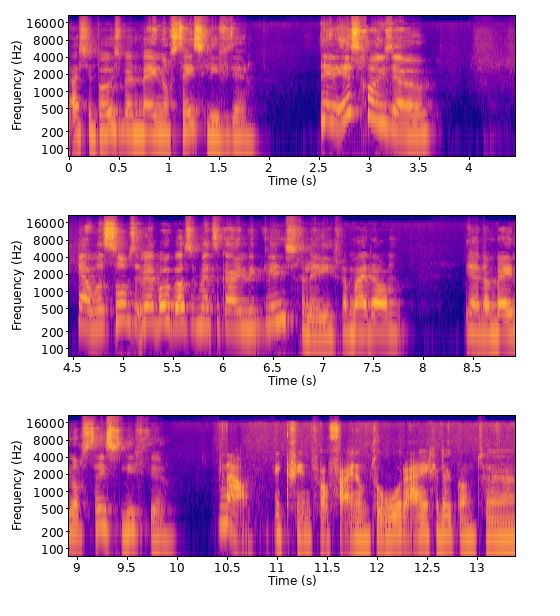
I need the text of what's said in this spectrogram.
Als je boos bent, ben je nog steeds liefde. Nee, dat is gewoon zo. Ja, want soms, we hebben ook wel eens met elkaar in de clinch gelegen, maar dan, ja, dan ben je nog steeds liefde. nou, ik vind het wel fijn om te horen eigenlijk. Want eh,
